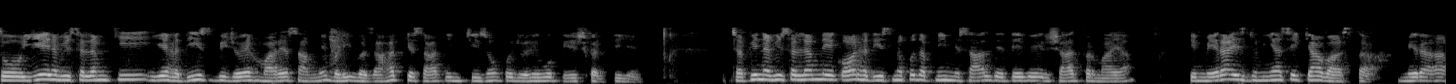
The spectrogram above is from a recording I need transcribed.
تو یہ نبی وسلم کی یہ حدیث بھی جو ہے ہمارے سامنے بڑی وضاحت کے ساتھ ان چیزوں کو جو ہے وہ پیش کرتی ہے۔ اچھا، چھپی نبی وسلم نے ایک اور حدیث میں خود اپنی مثال دیتے ہوئے ارشاد فرمایا کہ میرا اس دنیا سے کیا واسطہ؟ میرا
